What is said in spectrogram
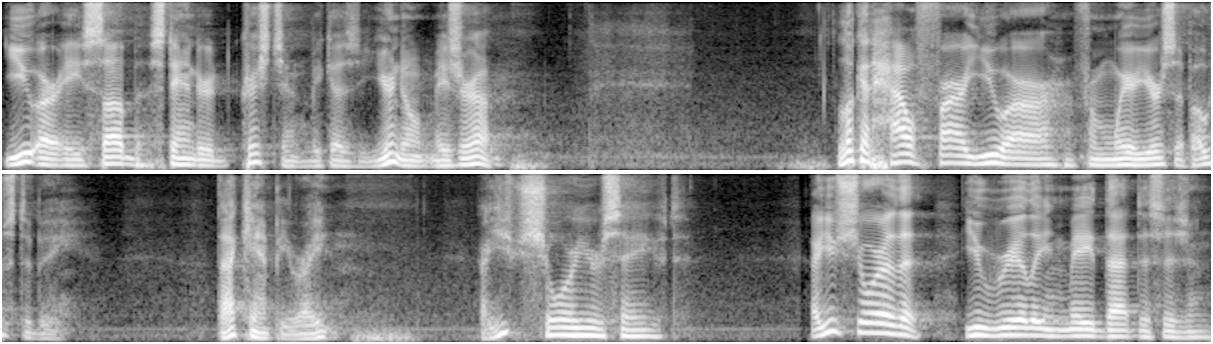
You are a substandard Christian because you don't measure up. Look at how far you are from where you're supposed to be. That can't be right. Are you sure you're saved? Are you sure that you really made that decision?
